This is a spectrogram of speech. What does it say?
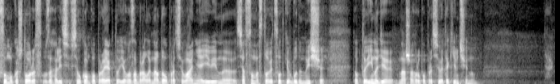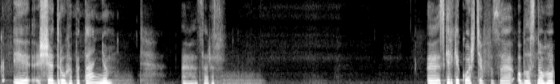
Суму кошторису взагалі цілком по проєкту. Його забрали на доопрацювання, і він е, ця сума 100% буде нижче. Тобто іноді наша група працює таким чином. Так, І ще друге питання. Е, Зараз. Е, Скільки коштів з обласного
